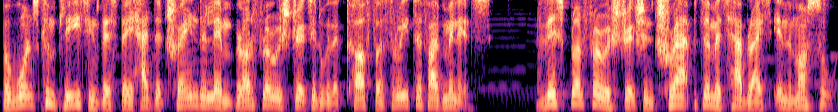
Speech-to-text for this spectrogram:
But once completing this, they had to train the limb blood flow restricted with a cuff for 3 to 5 minutes. This blood flow restriction trapped the metabolites in the muscle,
